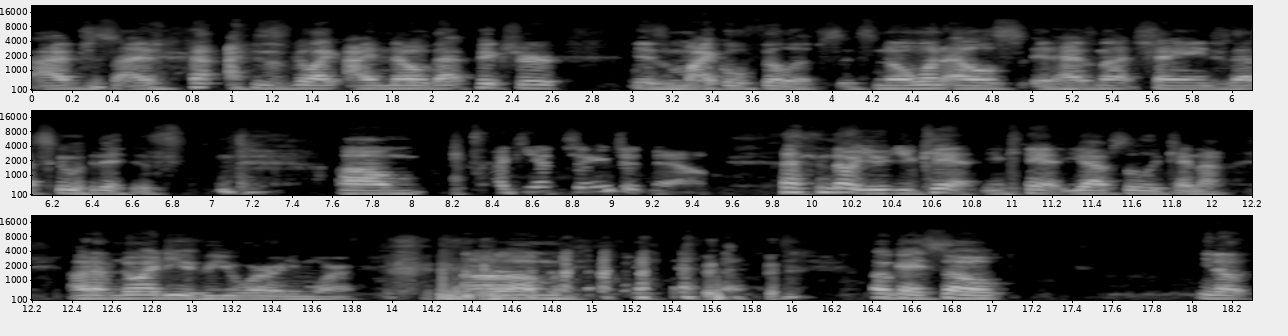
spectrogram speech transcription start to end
I've just I, I just feel like I know that picture is Michael Phillips. It's no one else. It has not changed. That's who it is. Um, I can't change it now. no, you, you can't. You can't. You absolutely cannot. I would have no idea who you were anymore. Um, okay, so you know,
